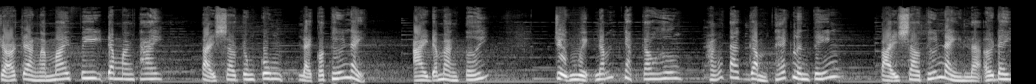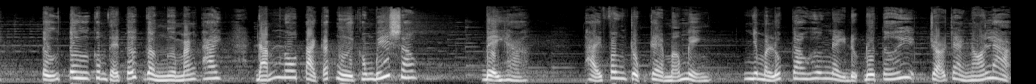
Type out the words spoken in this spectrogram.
Rõ ràng là Mai Phi đang mang thai, tại sao trong cung lại có thứ này? Ai đã mang tới? Triệu Nguyệt nắm chặt Cao Hương, hắn ta gầm thét lên tiếng, tại sao thứ này là ở đây? Tử tư không thể tới gần người mang thai, đám nô tài các người không biết sao? Bệ hạ, Thải Vân trục trè mở miệng, nhưng mà lúc cao hương này được đưa tới, rõ ràng nói là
